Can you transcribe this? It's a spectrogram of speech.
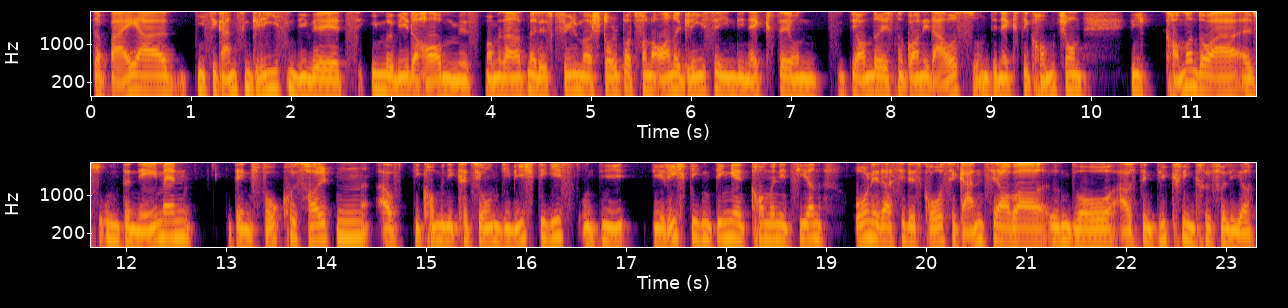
dabei ja diese ganzen Krisen, die wir jetzt immer wieder haben. Momentan hat man das Gefühl, man stolpert von einer Krise in die nächste und die andere ist noch gar nicht aus und die nächste kommt schon. Wie kann man da auch als Unternehmen den Fokus halten auf die Kommunikation, die wichtig ist und die, die richtigen Dinge kommunizieren, ohne dass sie das große Ganze aber irgendwo aus dem Blickwinkel verlieren?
